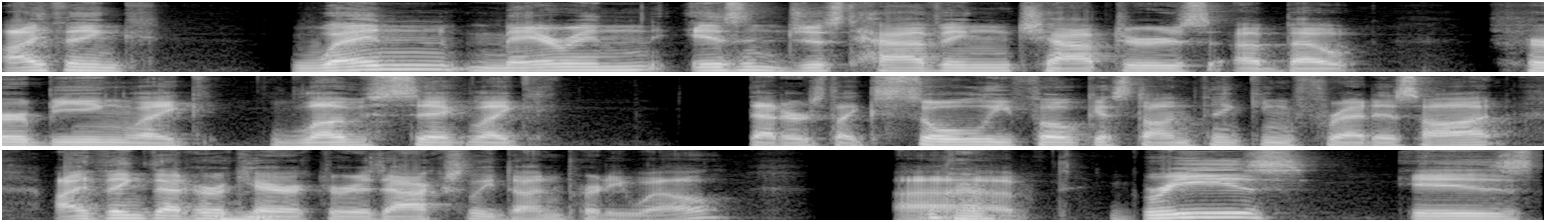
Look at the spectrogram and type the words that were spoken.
I think when Merrin isn't just having chapters about her being like lovesick, like that are like solely focused on thinking Fred is hot, I think that her Mhm. character is actually done pretty well. Uh, Okay. Greez is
